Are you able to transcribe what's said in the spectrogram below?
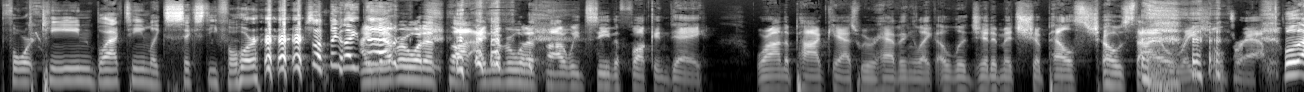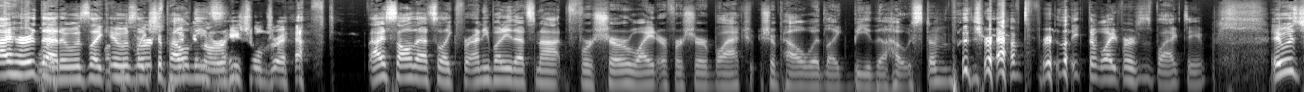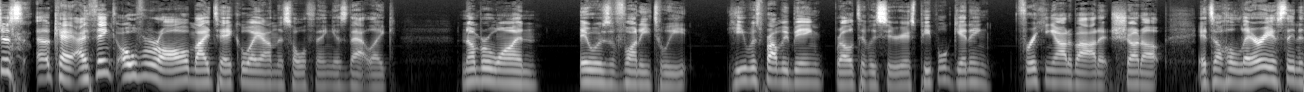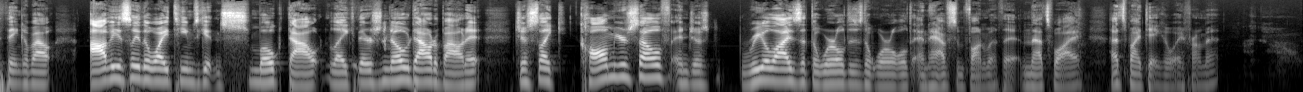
14, black team like 64 or something like that. I never would have thought. I never would have thought we'd see the fucking day. We're on the podcast. We were having like a legitimate Chappelle show style racial draft. Well, I heard that it was like it was like Chappelle pick in the needs. racial draft. I saw that. So like for anybody that's not for sure white or for sure black, Chappelle would like be the host of the draft for like the white versus black team. It was just okay. I think overall my takeaway on this whole thing is that like number one, it was a funny tweet. He was probably being relatively serious. People getting freaking out about it. Shut up. It's a hilarious thing to think about. Obviously, the white team's getting smoked out. Like, there's no doubt about it. Just like calm yourself and just realize that the world is the world and have some fun with it. And that's why that's my takeaway from it.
